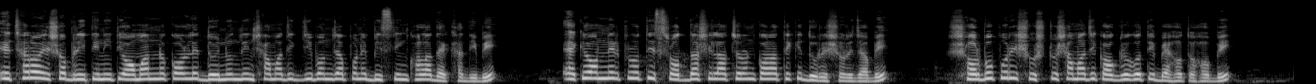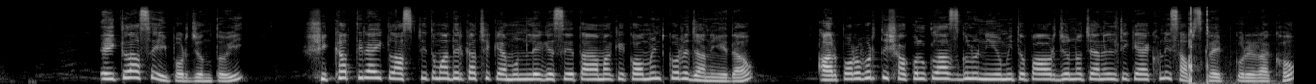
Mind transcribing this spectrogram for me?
এছাড়াও এসব রীতিনীতি অমান্য করলে দৈনন্দিন সামাজিক জীবনযাপনে বিশৃঙ্খলা দেখা দিবে। একে অন্যের প্রতি শ্রদ্ধাশীল আচরণ করা থেকে দূরে সরে যাবে। সর্বোপরি সুষ্ঠু সামাজিক অগ্রগতি ব্যাহত হবে। এই ক্লাসে এই পর্যন্তই। শিক্ষার্থীরা এই ক্লাসটি তোমাদের কাছে কেমন লেগেছে তা আমাকে কমেন্ট করে জানিয়ে দাও। আর পরবর্তী সকল ক্লাসগুলো নিয়মিত পাওয়ার জন্য চ্যানেলটিকে এখনই সাবস্ক্রাইব করে রাখো।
